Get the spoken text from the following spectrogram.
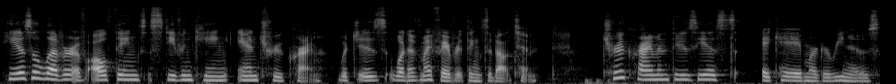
He is a lover of all things Stephen King and true crime, which is one of my favorite things about Tim. True crime enthusiasts, aka murderinos,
